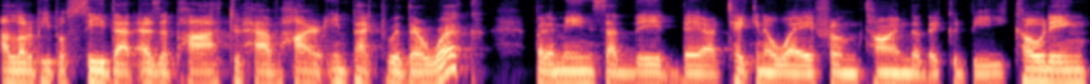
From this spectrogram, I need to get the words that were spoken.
a lot of people see that as a path to have higher impact with their work but it means that they they are taken away from time that they could be coding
